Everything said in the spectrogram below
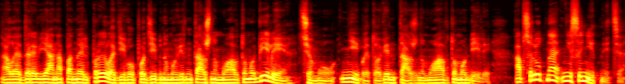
але дерев'яна панель приладів у подібному вінтажному автомобілі, цьому нібито вінтажному автомобілі, абсолютна нісенітниця.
